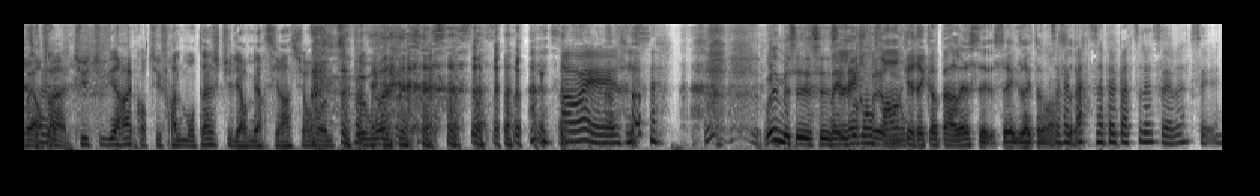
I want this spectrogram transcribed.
Ouais, enfin, tu, tu verras quand tu feras le montage, tu les remercieras sûrement un petit peu moins. Ah ouais. oui, mais c'est c'est Mais l'inconfort parfait, qu'Erika parlait, c'est c'est exactement Ça ça. fait, partie, ça fait partie de ça. Là. C'est,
